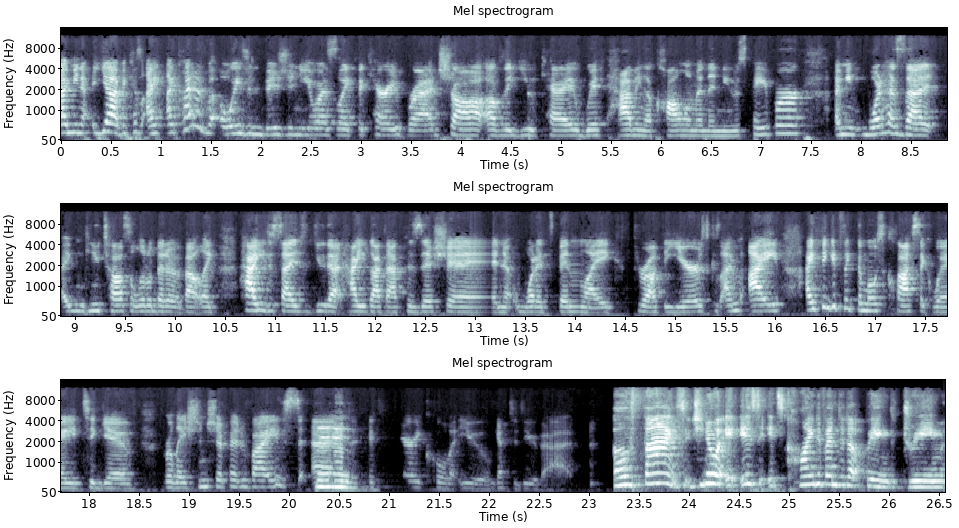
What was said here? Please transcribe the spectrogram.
I mean, yeah, because I, I kind of always envision you as like the Carrie Bradshaw of the UK with having a column in the newspaper. I mean, what has that? I mean, can you tell us a little bit about like how you decided to do that, how you got that position, what it's been like throughout the years? Because I'm I I think it's like the most classic way to give relationship advice, and mm. it's very cool that you get to do that. Oh, thanks. Do you know what it is? It's kind of ended up being the dream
